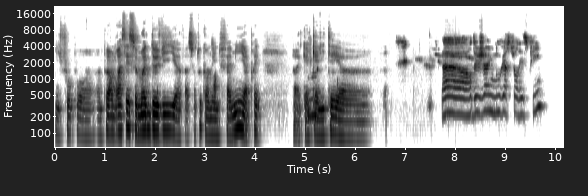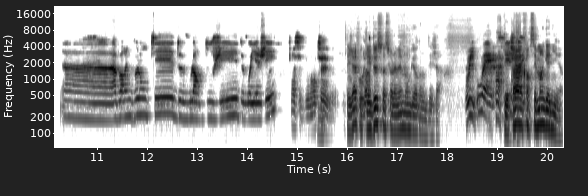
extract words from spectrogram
il faut pour un, peu embrasser ce mode de vie, euh, enfin, surtout quand on est une famille, après, euh, quelle qualité Alors déjà une ouverture d'esprit, avoir une volonté de vouloir bouger, de voyager. Ah, cette volonté. Déjà, il faut que les deux soient sur la même longueur d'onde déjà. Oui. Ouais, Ce qui n'est pas forcément gagné. Hein.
